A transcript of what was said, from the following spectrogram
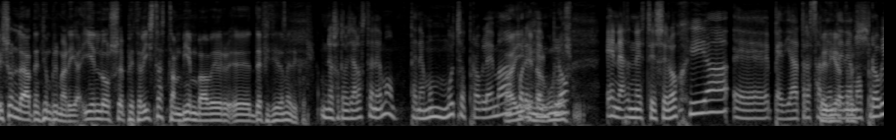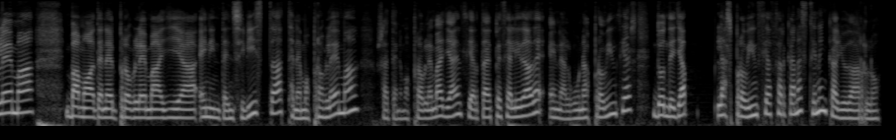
Eso en la atención primaria. ¿Y en los especialistas también va a haber eh, déficit de médicos? Nosotros ya los tenemos. Tenemos muchos problemas. Por ejemplo, en anestesiología, eh, pediatras también tenemos problemas, vamos a tener problemas ya en intensivistas, tenemos problemas, o sea, tenemos problemas ya en ciertas especialidades en algunas provincias donde ya las provincias cercanas tienen que ayudarlo.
